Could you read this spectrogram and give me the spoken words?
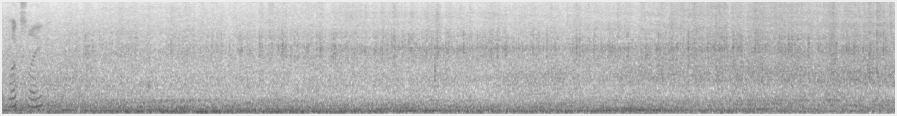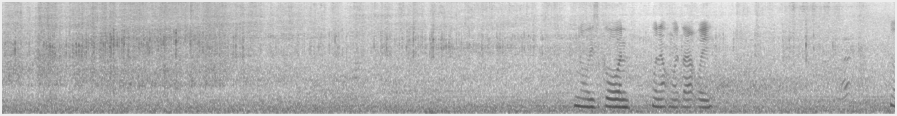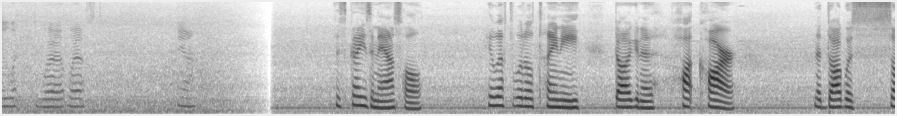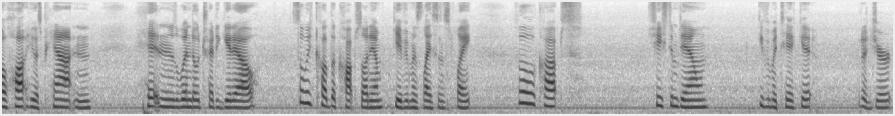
it looks like. No, he's going. Went out and went that way. No, he went west. Yeah. This guy is an asshole. He left a little tiny dog in a hot car. And The dog was so hot he was panting, hitting his window, trying to get out. So we called the cops on him, gave him his license plate. So the cops chased him down, gave him a ticket. What a jerk.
